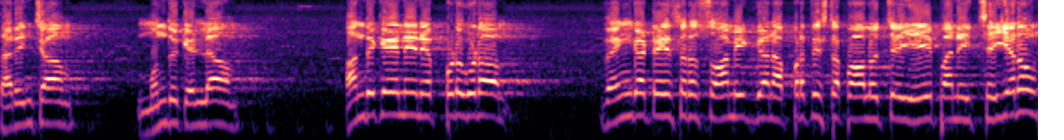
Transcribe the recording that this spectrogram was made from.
తరించాం ముందుకెళ్ళాం. అందుకే నేను ఎప్పుడు కూడా వెంకటేశ్వర స్వామికి గాని అప్రతిష్ట పాలొచ్చే ఏ పని చెయ్యను?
